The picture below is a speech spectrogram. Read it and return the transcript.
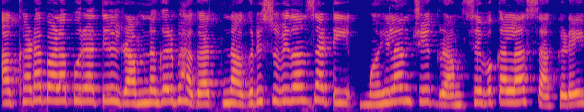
आखाडा बाळापुरातील रामनगर भागात नागरी सुविधांसाठी महिलांचे ग्रामसेवकाला साकडे.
